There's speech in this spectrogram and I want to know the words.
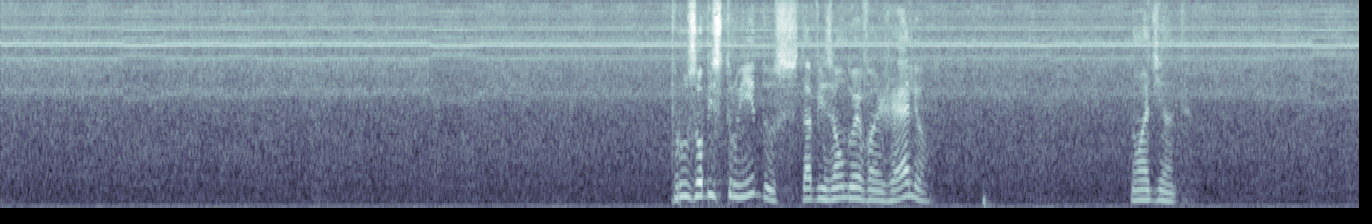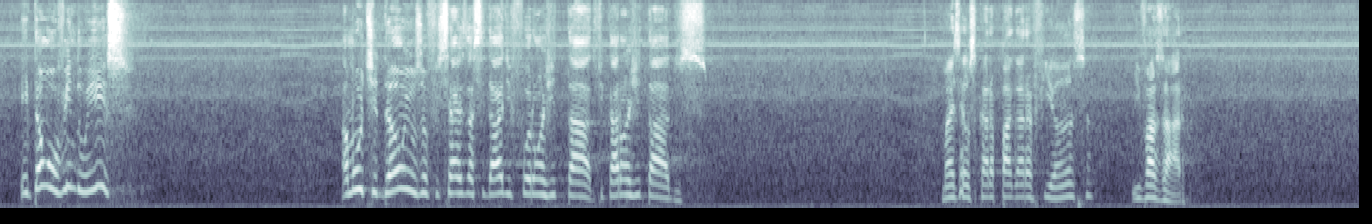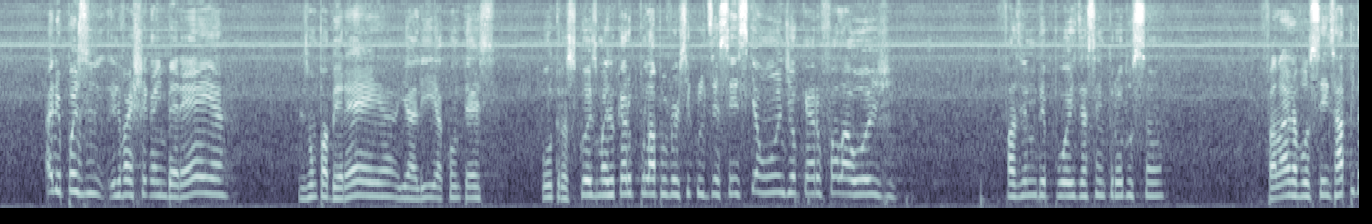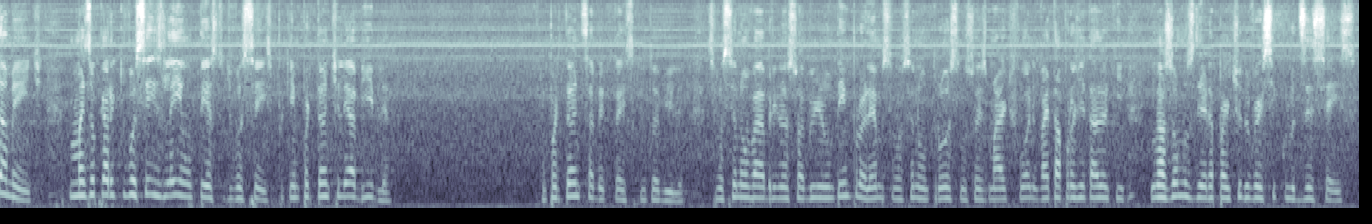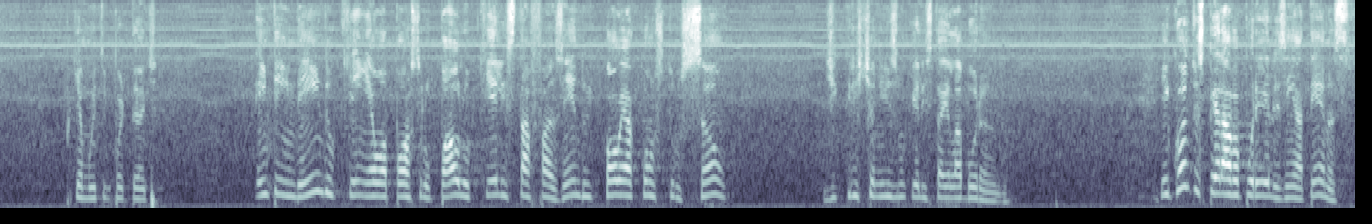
para os obstruídos da visão do Evangelho, não adianta. Então, ouvindo isso, a multidão e os oficiais da cidade foram agitados, ficaram agitados. Mas aí os caras pagaram a fiança e vazaram. Aí depois ele vai chegar em Bereia, Eles vão para Bereia e ali acontece outras coisas, mas eu quero pular para o versículo 16, que é onde eu quero falar hoje, fazendo depois dessa introdução. Falar a vocês rapidamente, mas eu quero que vocês leiam o texto de vocês, porque é importante ler a Bíblia. É importante saber o que está escrito na Bíblia. Se você não vai abrir na sua Bíblia, não tem problema. Se você não trouxe no seu smartphone, vai estar projetado aqui. E nós vamos ler a partir do versículo 16, porque é muito importante. Entendendo quem é o apóstolo Paulo, o que ele está fazendo e qual é a construção de cristianismo que ele está elaborando. Enquanto esperava por eles em Atenas,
